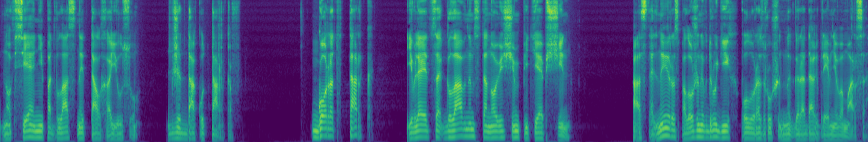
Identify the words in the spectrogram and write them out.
но все они подвластны Талхаюсу, джедаку Тарков. Город Тарк является главным становищем пяти общин – а остальные расположены в других полуразрушенных городах древнего Марса.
